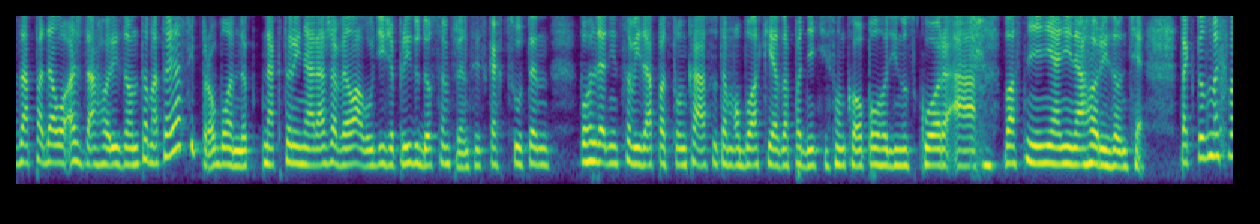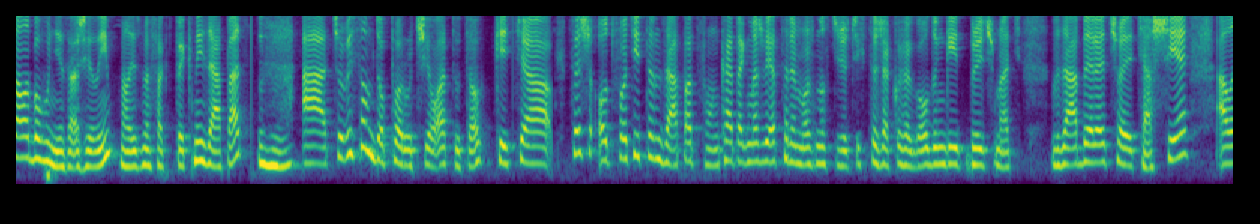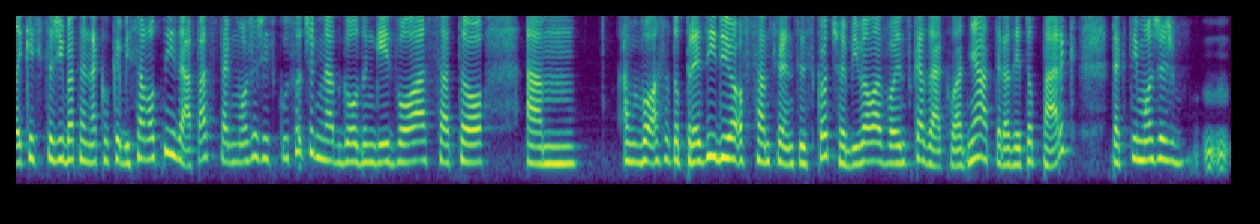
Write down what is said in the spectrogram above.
zapadalo až za horizontom a to je asi problém, na ktorý naráža veľa ľudí, že prídu do San Francisca, chcú ten pohľadnicový západ slnka a sú tam oblaky a zapadne ti slnko o pol hodinu skôr a vlastne nie je ani na horizonte. Tak to sme chvála Bohu nezažili, mali sme fakt pekný západ. Uh-huh. A čo by som doporučila tuto, keď chceš odfotiť ten západ slnka, tak máš viaceré možnosti, že či chceš akože Golden Gate Bridge mať v zábere, čo je ťažšie, ale keď chceš iba ten ako keby samotný západ, tak môžeš ísť kúsoček nad Golden Gate, volá volá sa to um, volá sa to Presidio of San Francisco, čo je bývalá vojenská základňa a teraz je to park, tak ty môžeš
